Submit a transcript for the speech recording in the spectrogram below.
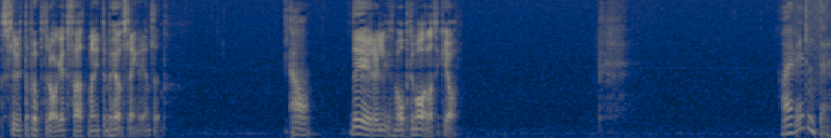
slutar på uppdraget för att man inte behövs längre egentligen. ja, Det är det liksom optimala tycker jag. ja, jag vet inte.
